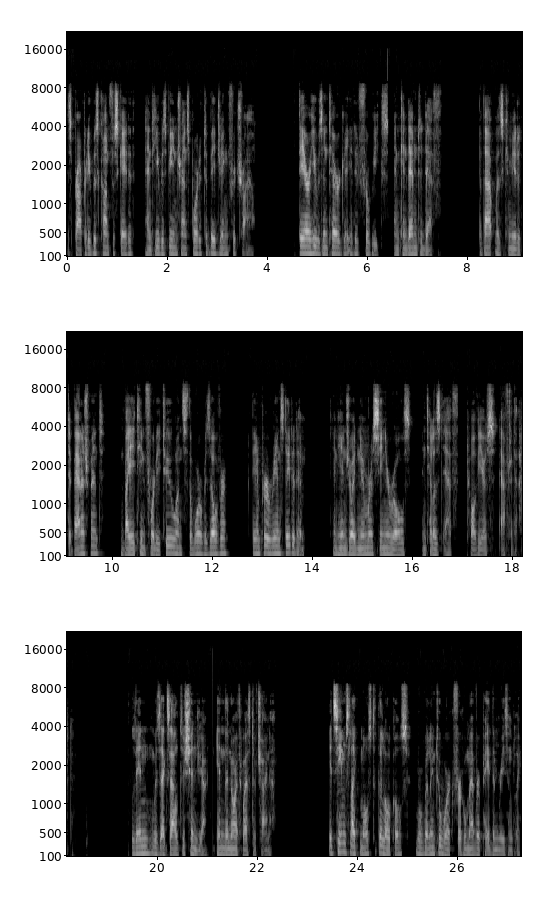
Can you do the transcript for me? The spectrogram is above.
His property was confiscated, and he was being transported to Beijing for trial. There he was interrogated for weeks and condemned to death. But that was commuted to banishment, and by 1842, once the war was over, the emperor reinstated him, and he enjoyed numerous senior roles until his death 12 years after that. Lin was exiled to Xinjiang in the northwest of China. It seems like most of the locals were willing to work for whomever paid them reasonably.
